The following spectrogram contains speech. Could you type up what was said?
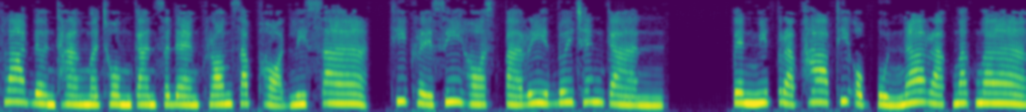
พลาดเดินทางมาชมการแสดงพร้อมซัพพอร์ตลิซ่า ที่ Crazy Horse Paris ด้วยเช่นกัน เป็นมิตรภาพที่อบอุ่นน่ารักมาก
